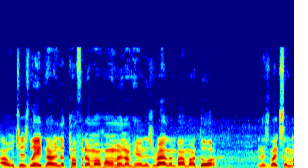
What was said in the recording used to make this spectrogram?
I was just laid down in the comfort of my home and I'm hearing this rattling by my door. And it's like some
